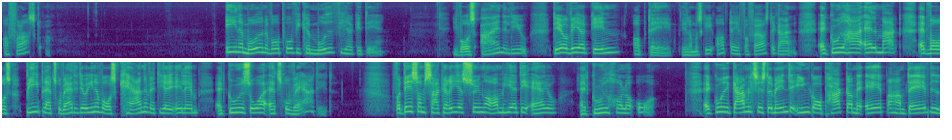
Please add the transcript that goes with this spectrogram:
og floskler. En af måderne, hvorpå vi kan modvirke det i vores egne liv, det er jo ved at genopdage, eller måske opdage for første gang, at Gud har al magt, at vores Bibel er troværdig. Det er jo en af vores kerneværdier i LM, at Guds ord er troværdigt. For det, som Zakarias synger om her, det er jo, at Gud holder ord. At Gud i Gamle Testamente indgår pagter med Abraham, David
